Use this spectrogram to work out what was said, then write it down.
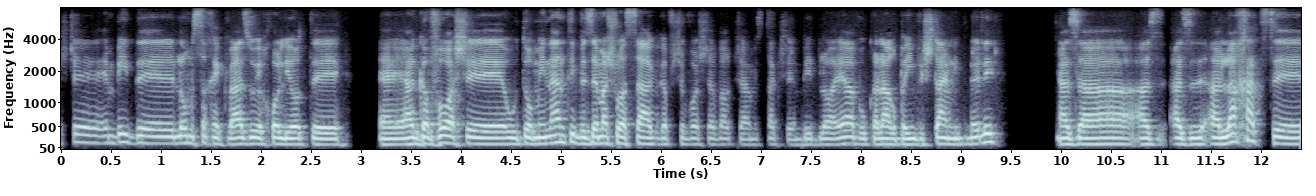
שאמביד אה, לא משחק, ואז הוא יכול להיות אה, הגבוה שהוא דומיננטי, וזה מה שהוא עשה, אגב, שבוע שעבר כשהיה משחק שאמביד לא היה, והוא כלה 42 נדמה לי. אז, אז, אז הלחץ אה,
